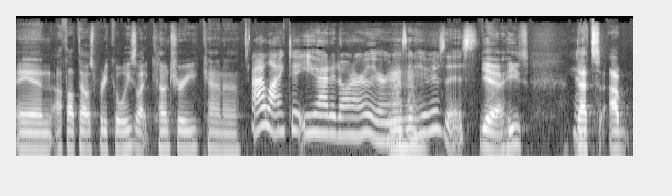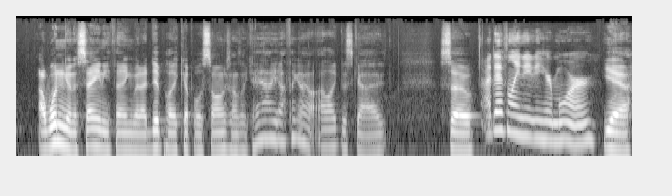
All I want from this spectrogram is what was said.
And I thought that was pretty cool. He's like country kind of. I liked it. You had it on earlier, and I said, Mhm. "Who is this?" Yeah, he's. Yeah. That's I. I wasn't gonna say anything, but I did play a couple of songs. And I was like, "Yeah, yeah, I think I, I like this guy." So I definitely need to hear more. yeah,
